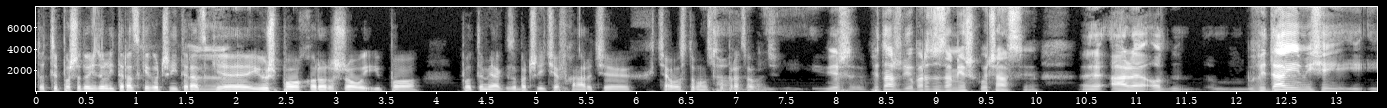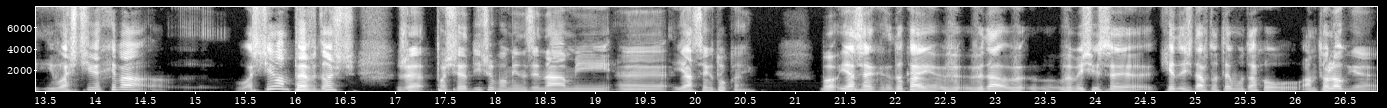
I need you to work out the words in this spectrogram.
To ty poszedłeś do literackiego, czy literackie już po horror show i po, po tym, jak zobaczyli cię w harcie, chciało z tobą współpracować? wiesz, pytasz mnie o bardzo zamierzchłe czasy, e, ale od, wydaje mi się i, i właściwie chyba, właściwie mam pewność, że pośredniczył pomiędzy nami e, Jacek Dukaj. Bo Jacek Dukaj wyda, wymyślił sobie kiedyś dawno temu taką antologię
